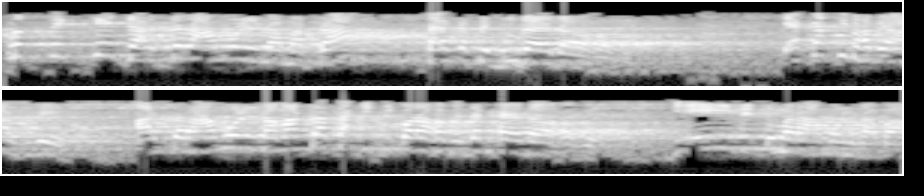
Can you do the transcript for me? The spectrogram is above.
প্রত্যেককে যার যার আমল নামাটা তার কাছে বুঝায় দেওয়া হবে। একাকি ভাবে আসবে, আর তার আমল নামাটা তাকে কি করা হবে, দেখায় দেওয়া হবে। যে তোমার আমল নামা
